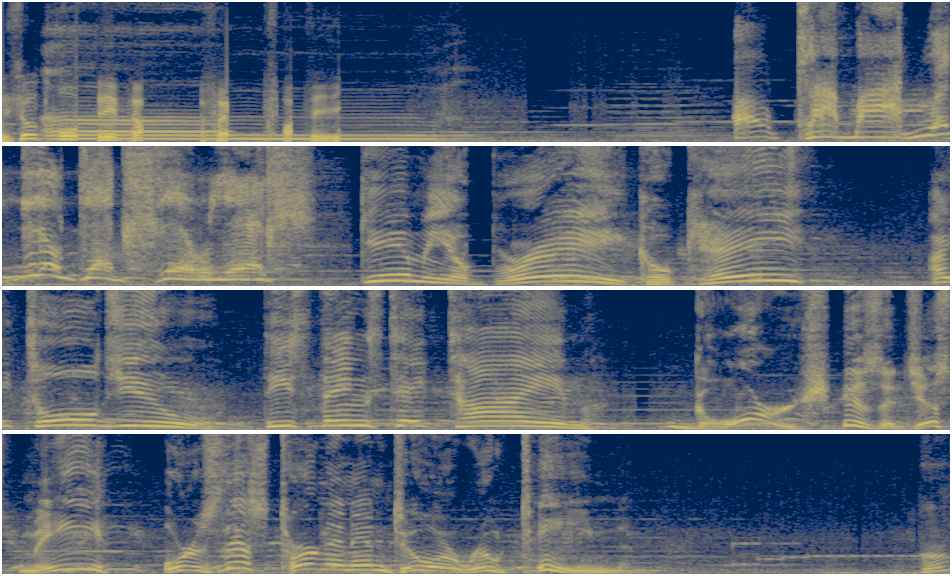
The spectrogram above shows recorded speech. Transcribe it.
Ils sont trop les personnages. Oh, come on, will you get serious? Give me a break, okay? I told you, these things take time. Gawrsh, is it just me? Or is this turning into a routine? Uh,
